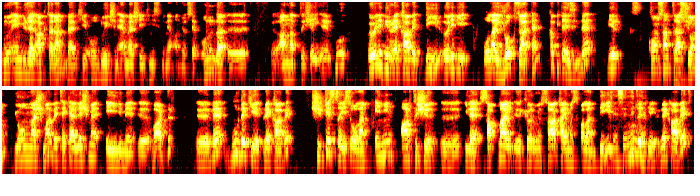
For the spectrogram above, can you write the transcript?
bunu en güzel aktaran belki olduğu için Enver Şeyh'in ismini anıyoruz hep. Onun da e, e, anlattığı şey. E, bu öyle bir rekabet değil, öyle bir olay yok zaten. Kapitalizmde bir konsantrasyon, yoğunlaşma ve tekelleşme eğilimi e, vardır. Ve buradaki rekabet şirket sayısı olan enin artışı ile supply curve'ün sağa kayması falan değil. Kesinlikle. Buradaki rekabet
